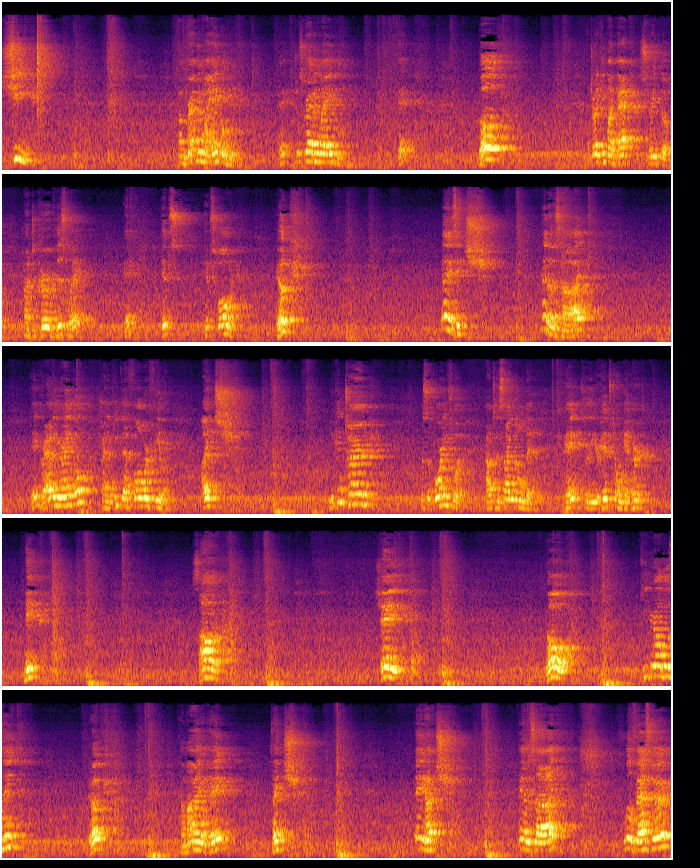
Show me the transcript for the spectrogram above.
She. I'm grabbing my ankle here. Okay? Just grabbing my ankle. Okay? Go. I try to keep my back straight though. Try to curve this way. Okay? Hips, hips forward. Hook. Hey, sit. And other side. Okay, grabbing your ankle, trying to keep that forward feeling. Ich. You can turn the supporting foot out to the side a little bit, okay, so that your hips don't get hurt. Nick. Sang. Shake. Go. Keep your elbows in. Look. Come on, okay? Take. Hey, hutch. Hey, other side. A little faster.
